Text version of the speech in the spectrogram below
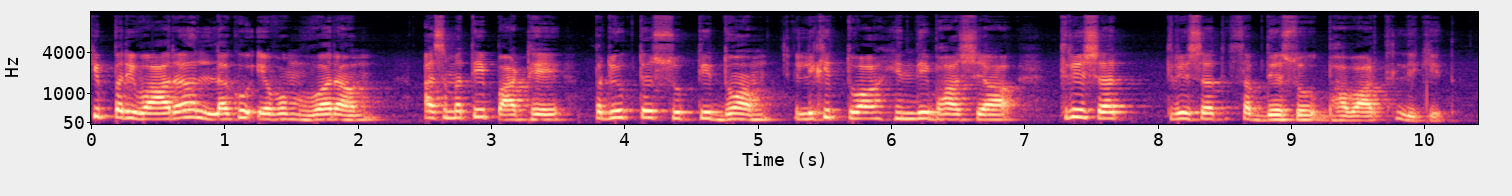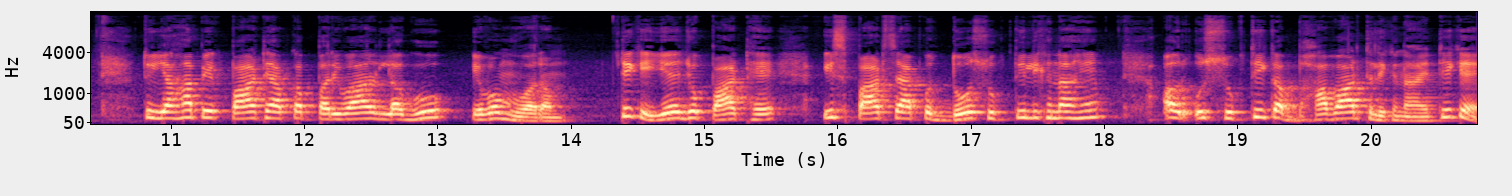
कि परिवार, लघु एवं वरम, अस्मति पाठे, प्रयुक्त सुक्ति द्वम, लिखित्वा हिंदी भाषा त्रिशत त्रिशत शब्देशु भावार्थ लिखित। तो यहाँ पे एक पाठ है आपका परिवार, लघु एवं वरम। ठीक है, ये जो पाठ है, इस पाठ से आपको दो सुक्ति लिखना है और उस सुक्ति का भावार्थ लिखना है। ठीक है,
